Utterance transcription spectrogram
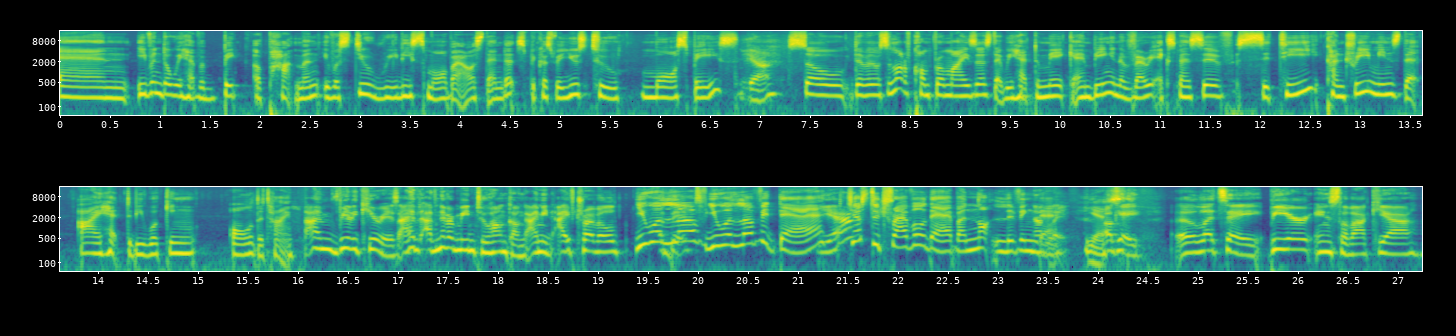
And even though we have a big apartment, it was still really small by our standards because we're used to more space. Yeah. So there was a lot of compromises that we had to make. And being in a very expensive city, country, means that I had to be working all the time. I'm really curious. I have, I've never been to Hong Kong. I mean, I've traveled. You will love you will love it there. Yeah? Just to travel there but not living there. Lovely. Yes. Okay. Uh, let's say beer in Slovakia,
